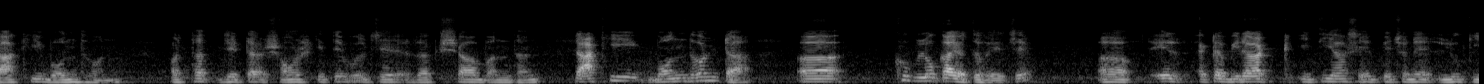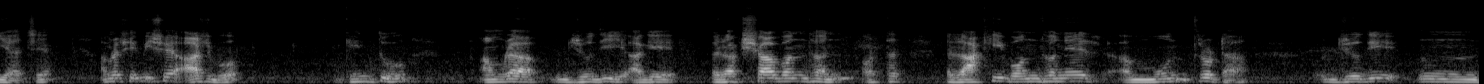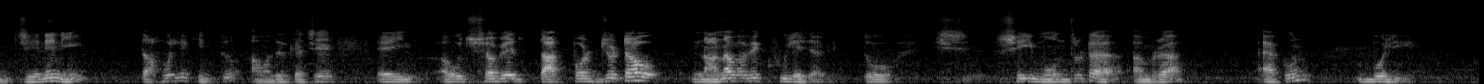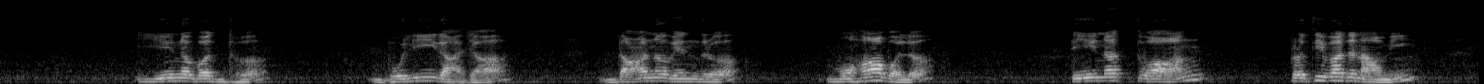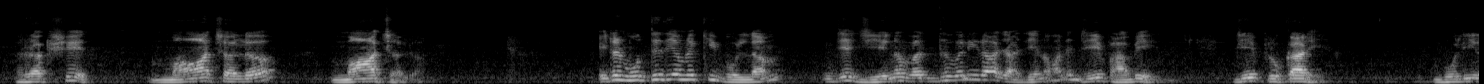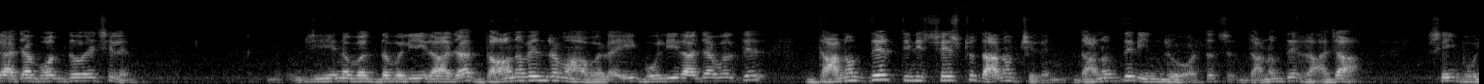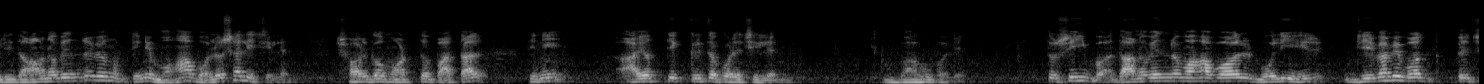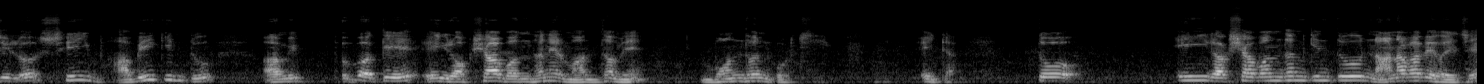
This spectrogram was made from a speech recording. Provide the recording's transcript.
রাখি বন্ধন, অর্থাৎ যেটা সংস্কৃতে বলছে রক্ষাবন্ধন রাখি বন্ধনটা খুব লোকায়ত হয়েছে। এর একটা বিরাট ইতিহাস এর পেছনে লুকিয়ে আছে। আমরা সেই বিষয়ে আসব, কিন্তু আমরা যদি আগে রক্ষাবন্ধন অর্থাৎ রাখি বন্ধনের মন্ত্রটা যদি জেনে নিই তাহলে কিন্তু আমাদের কাছে এই উৎসবের তাৎপর্যটাও নানাভাবে খুলে যাবে। তো সেই মন্ত্রটা আমরা এখন বলি। ইয়েনবদ্ধ বলি রাজা দানবেন্দ্র মহাবল তেন ত্বাং প্রতিবদনামি রক্ষেত মা চল মা চল এটার মধ্যে দিয়ে আমরা কি বললাম? যে জেন বদ্ধ বলি রাজা জেন মানে যেভাবে যে প্রকারে বলি রাজা বদ্ধ হয়েছিলেন। জেন বদ্ধ বলি রাজা দানবেন্দ্র মহাবল, এই বলি রাজা বলতে দানবদের তিনি শ্রেষ্ঠ দানব ছিলেন। দানবদের ইন্দ্র, অর্থাৎ দানবদের রাজা সেই বলি দানবেন্দ্র এবং তিনি মহাবলশালী ছিলেন। স্বর্গ মর্ত পাতাল তিনি আয়ত্তিকৃত করেছিলেন বাহুবলে। তো সেই দানবেন্দ্র মহাবল বলির যেভাবে বধ হয়েছিল, সেইভাবেই কিন্তু আমি তোমাকে এই রক্ষাবন্ধনের মাধ্যমে বন্ধন করছি। এইটা। তো এই রক্ষাবন্ধন কিন্তু নানাভাবে হয়েছে।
